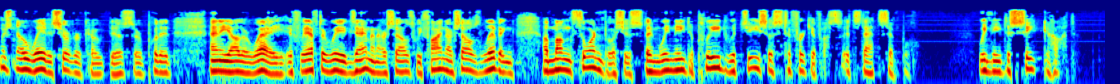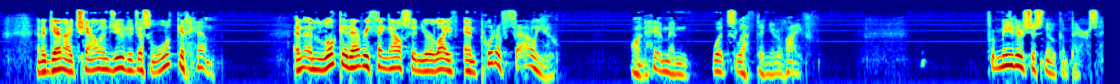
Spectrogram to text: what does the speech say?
There's no way to sugarcoat this or put it any other way. If we, after we examine ourselves, we find ourselves living among thorn bushes, then we need to plead with Jesus to forgive us. It's that simple. We need to seek God. And again, I challenge you to just look at Him and then look at everything else in your life and put a value on Him and what's left in your life. For me, there's just no comparison.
